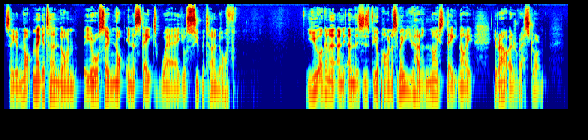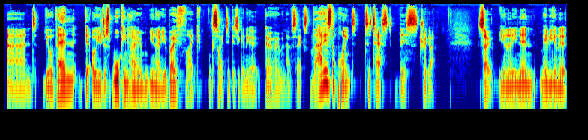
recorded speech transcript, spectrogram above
so you're not mega turned on, but you're also not in a state where you're super turned off. You are gonna, and, and this is for your partner. So maybe you had a nice date night, you're out at a restaurant, and you're then get, or you're just walking home. You know, you're both like excited because you're gonna go go home and have sex. That is the point to test this trigger. So you're gonna lean in, maybe you're gonna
